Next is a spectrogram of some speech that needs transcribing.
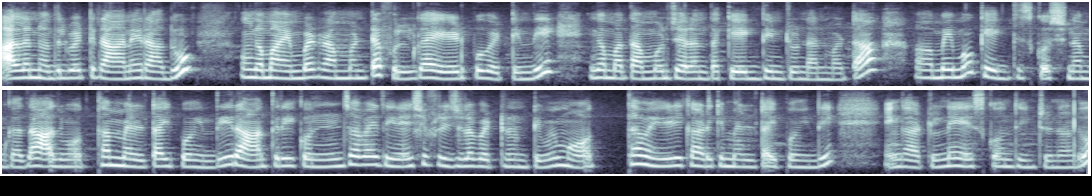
వాళ్ళని వదిలిపెట్టి రానే రాదు. ఇంకా మా ఎంబడి రమ్మంటే ఫుల్‌గా ఏడుపు పెట్టింది. ఇంకా మా తమ్ముడు జరంతా కేక్ తింటుండనమాట. మేము కేక్ తీసుకొచ్చినాం కదా! అది మొత్తం మెల్ట్ అయిపోయింది. రాత్రి కొంచెమే తినేసి ఫ్రిడ్జ్‌లో పెట్టి పెట్టినుంటిమి. మొత్తం ఏడికాడికి మెల్ట్ అయిపోయింది. ఇంకా అట్లనే వేసుకొని తింటున్నాడు.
